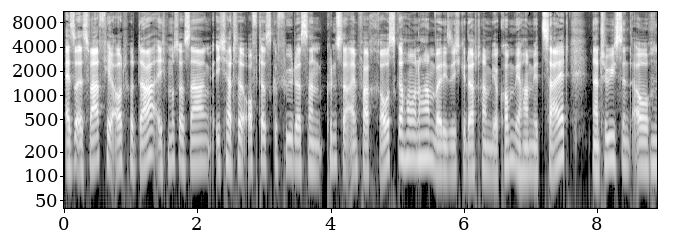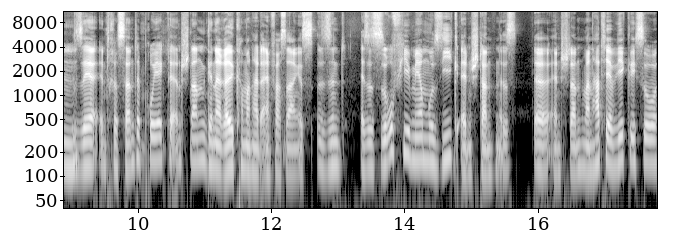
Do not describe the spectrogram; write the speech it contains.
also es war viel Output da. Ich muss auch sagen, ich hatte oft das Gefühl, dass dann Künstler einfach rausgehauen haben, weil die sich gedacht haben, ja komm, wir haben jetzt Zeit. Natürlich sind auch Mhm. sehr interessante Projekte entstanden. Generell kann man halt einfach sagen, es sind, es ist so viel mehr Musik entstanden, ist, äh, entstanden. Man hatte ja wirklich so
